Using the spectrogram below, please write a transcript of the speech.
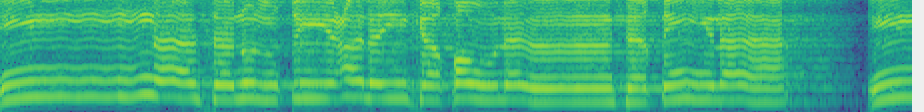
إنا سنلقي عليك قولا ثقيلا إن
